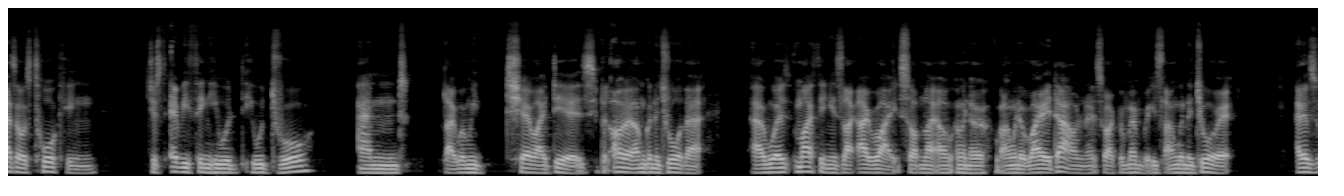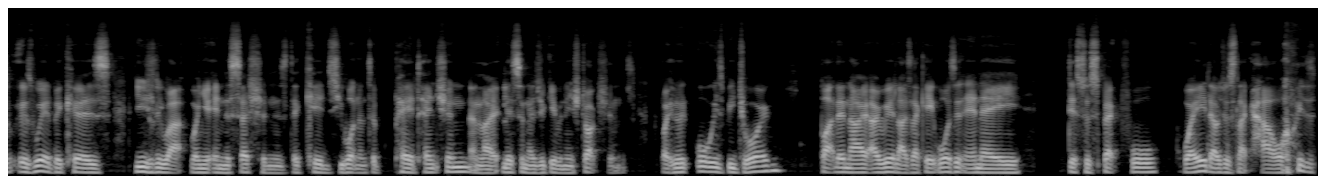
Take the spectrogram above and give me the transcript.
as I was talking, just everything he would he would draw, and like when we share ideas, but oh, I'm going to draw that. Uh, whereas my thing is like I write, so I'm like oh, I'm gonna I'm gonna write it down so I can remember. He's like I'm gonna draw it, and it was, it was weird because usually when you're in the sessions, the kids you want them to pay attention and like listen as you're giving instructions, but he would always be drawing. But then I, I realized like it wasn't in a disrespectful way. That was just like how his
